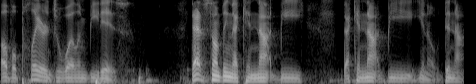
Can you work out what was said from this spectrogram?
of a player Joel Embiid is. That's something that cannot be that cannot be, you know, denied.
